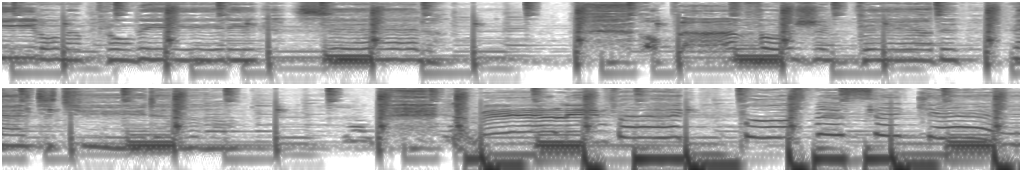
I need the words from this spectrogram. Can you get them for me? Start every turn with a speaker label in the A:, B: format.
A: qui l'on a plombé les ailes. En plein vent, je perds de l'altitude. La mer, les vagues, pauvres mes séquelles.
